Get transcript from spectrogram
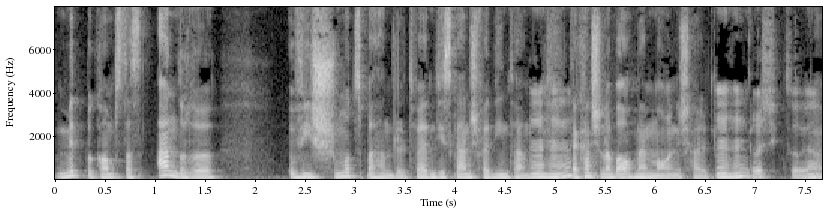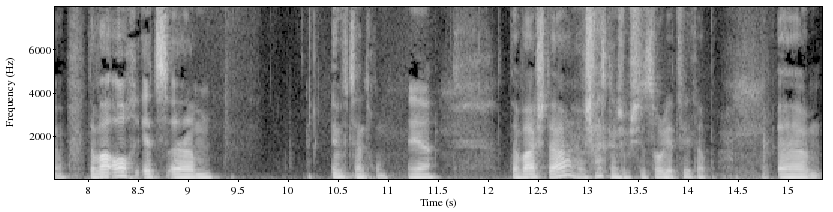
mitbekommst, dass andere wie Schmutz behandelt werden, die es gar nicht verdient haben. Da kann ich dann aber auch mein Maul nicht halten. Mhm, richtig so, ja. Ja. Da war auch jetzt ähm, Impfzentrum. Ja. Da war ich da, ich weiß gar nicht, ob ich die Story erzählt habe. Ähm,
